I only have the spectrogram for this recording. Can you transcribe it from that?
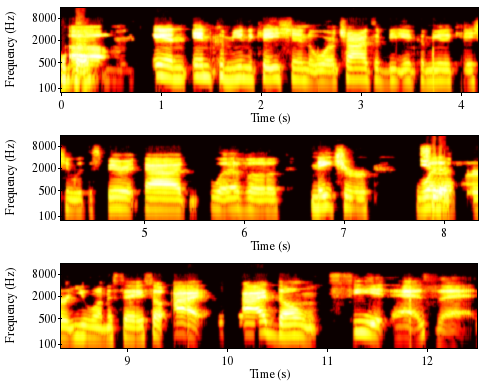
okay. um, in in communication or trying to be in communication with the spirit, God, whatever nature, whatever sure. you want to say. So I I don't see it as that.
